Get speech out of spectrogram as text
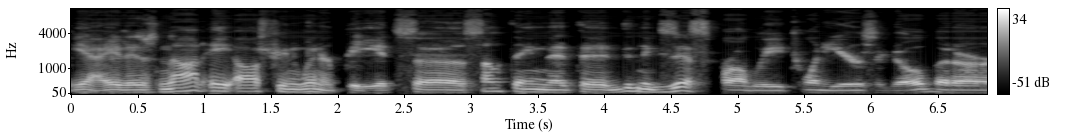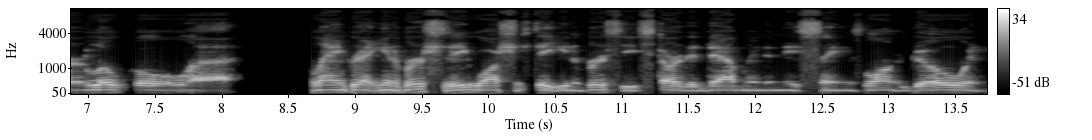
Yeah, it is not a Austrian winter pea. It's uh, something that uh, didn't exist probably 20 years ago, but our local uh, land grant university, Washington State University, started dabbling in these things long ago, and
